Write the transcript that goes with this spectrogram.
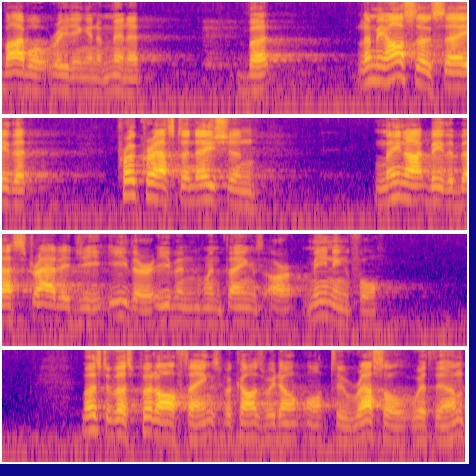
Bible reading in a minute, but let me also say that procrastination may not be the best strategy either, even when things are meaningful. Most of us put off things because we don't want to wrestle with them.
